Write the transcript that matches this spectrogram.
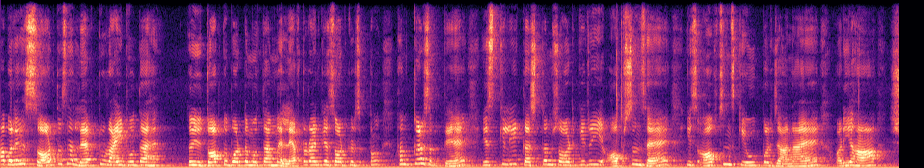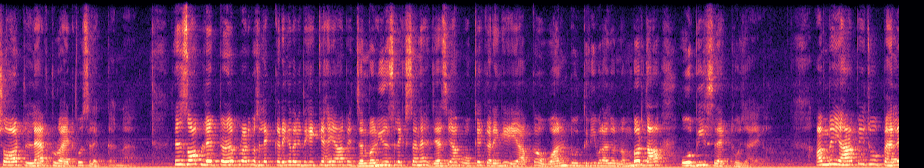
अब बोलेंगे शॉर्ट तो सर लेफ़्ट टू राइट होता है। तो ये टॉप टू बॉटम होता है, मैं लेफ़्ट टू राइट कैसे शॉर्ट कर सकता हूँ? हम कर सकते हैं, इसके लिए कस्टम शॉर्ट के जो ये ऑप्शंस हैं, इस ऑप्शंस के ऊपर जाना है और यहाँ शॉर्ट लेफ़्ट राइट को सिलेक्ट करना है। जैसे शॉर्ट लेफ़्ट लेफ़्ट राइट को सिलेक्ट करेंगे, तभी देखिए क्या है यहाँ पे, जनवरी से सिलेक्शन है। जैसे आप ओके करेंगे, ये आपका वन टू थ्री वाला जो नंबर था, वो भी सिलेक्ट हो जाएगा। अब मैं यहाँ पे जो पहले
